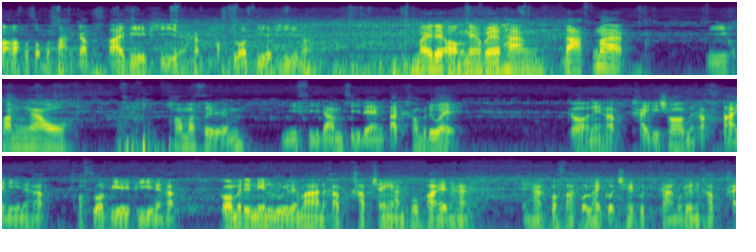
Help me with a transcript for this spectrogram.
อ่อผสมผสานกับสไตล์ VIP นะครับออฟโรด VIP เนาะไม่ได้ออกแนวไปทางดาร์กมาก มีความเงาเข้ามาเสริม มีสีดำสีแดงตัดเข้ามาด้วย ก็เนี่ยครับ ใครที่ชอบนะครับสไตล์นี้นะครับออฟโรด VIP นะครับ ก็ไม่ได้เน้นลุยเลยมากนะครับ ขับใช้งานทั่วไปนะฮะ นะฮะก็ฝากกดไลค์กดแชร์กดติดตามกันด้วยนะครับ ใคร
